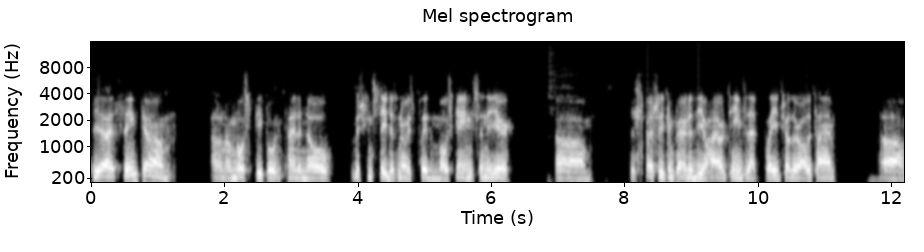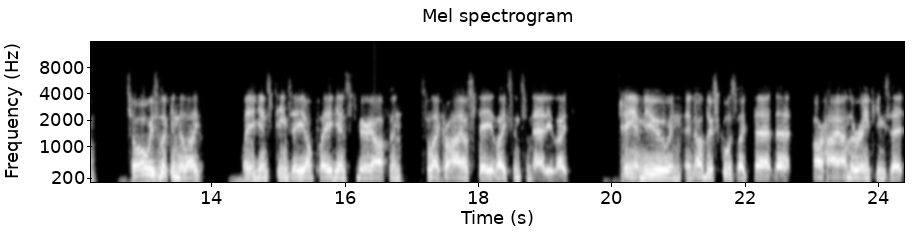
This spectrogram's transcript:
Yeah, I think, um, I don't know, most people kind of know Michigan State doesn't always play the most games in the year, um, especially compared to the Ohio teams that play each other all the time. Um, so always looking to like play against teams that you don't play against very often. So like Ohio State, like Cincinnati, like JMU and, and other schools like that that are high on the rankings that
